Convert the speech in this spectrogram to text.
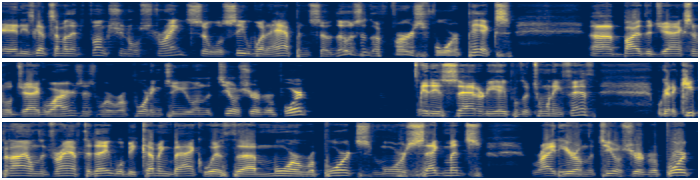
and he's got some of that functional strength. So we'll see what happens. So those are the first four picks uh, by the Jacksonville Jaguars as we're reporting to you on the Teal Shirt Report. It is Saturday, April the 25th. We're going to keep an eye on the draft today. We'll be coming back with uh, more reports, more segments right here on the Teal Shirt Report.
